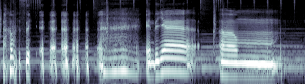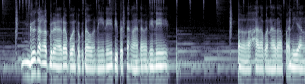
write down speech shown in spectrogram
Apa sih? Intinya um, gue sangat berharap untuk tahun ini di pertengahan tahun ini harapan harapan-harapan yang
